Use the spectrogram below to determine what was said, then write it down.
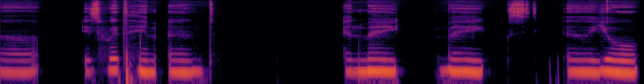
uh, is with him and and make makes uh, your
